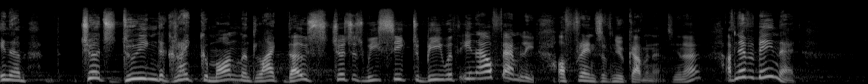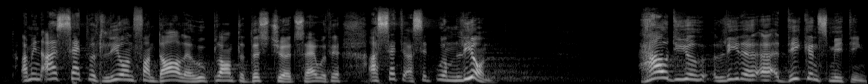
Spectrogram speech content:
in a church doing the great commandment like those churches we seek to be within our family of friends of New Covenant, you know? I've never been that. I mean, I sat with Leon van Dale, who planted this church. Eh, with I said, I said, um, Leon, how do you lead a, a deacon's meeting?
